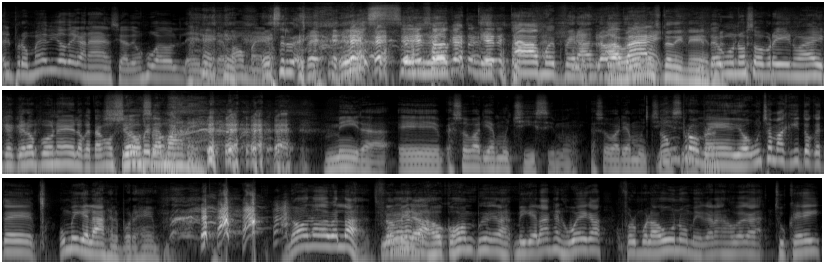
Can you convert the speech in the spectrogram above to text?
el promedio de ganancia de un jugador élite, más o menos. Es lo que tú quieres. estábamos esperando. Que Hablemos de que dinero. Yo tengo unos sobrinos ahí que quiero poner lo que están ociosos. money. Mira, eh, eso varía muchísimo. Eso varía muchísimo. No un pero- promedio, un chamaquito que te. Un Miguel Ángel, por ejemplo. No, no, de verdad. No, de mira. cojo Miguel Ángel- Miguel Ángel juega Fórmula 1, Miguel Ángel juega 2K,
